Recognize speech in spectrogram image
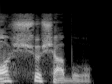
অশ্ব শাবক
